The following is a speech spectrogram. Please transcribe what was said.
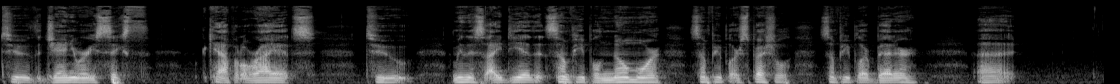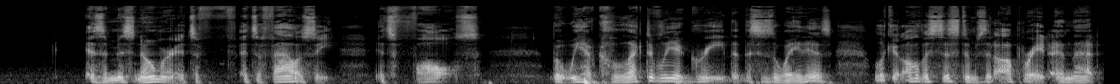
to the January 6th Capitol riots to I mean, this idea that some people know more, some people are special, some people are better, uh, is a misnomer. It's a it's a fallacy. It's false. But we have collectively agreed that this is the way it is. Look at all the systems that operate in that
